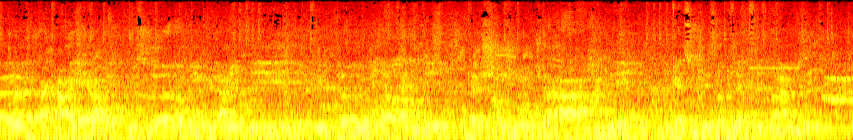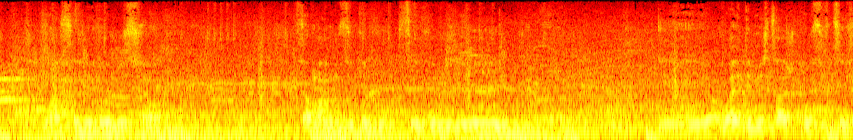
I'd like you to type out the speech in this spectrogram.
euh, ta carrière avec plus de régularité, des clips de meilleure qualité. Quel changement tu as amené et quels sont tes objectifs dans la musique? Moi, c'est l'évolution. Faire ma musique, c'est évoluer et envoyer des messages positifs,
